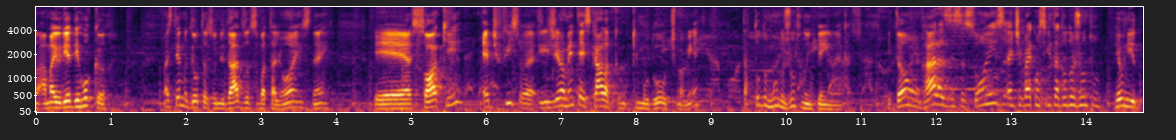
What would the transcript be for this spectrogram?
A maioria é de Rocan. Mas temos de outras unidades, outros batalhões, né? É, só que é difícil. É, e geralmente a escala que mudou ultimamente, tá todo mundo junto no empenho, né, cara? Então, raras exceções, a gente vai conseguir estar todo junto, reunido.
